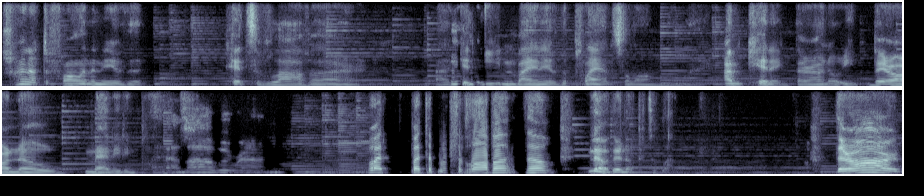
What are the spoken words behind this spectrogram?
try not to fall in any of the pits of lava or uh, get eaten by any of the plants along the way. I'm kidding. There are no eat, there are no man-eating That plants. lava around. But but the pits of lava though. No, there are no pits of lava. There are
